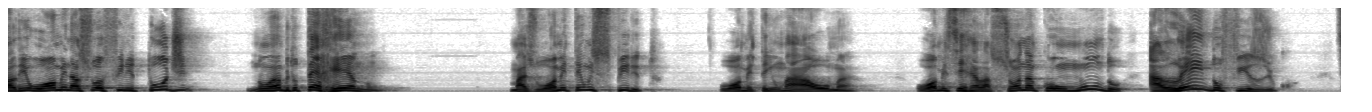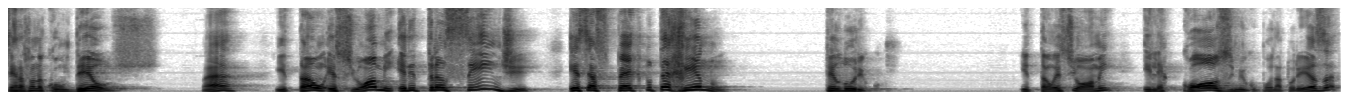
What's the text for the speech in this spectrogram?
ali o homem na sua finitude no âmbito terreno. Mas o homem tem um espírito, o homem tem uma alma, o homem se relaciona com o mundo além do físico, se relaciona com Deus, né? Então, esse homem, ele transcende esse aspecto terreno, telúrico. Então, esse homem, ele é cósmico por natureza,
